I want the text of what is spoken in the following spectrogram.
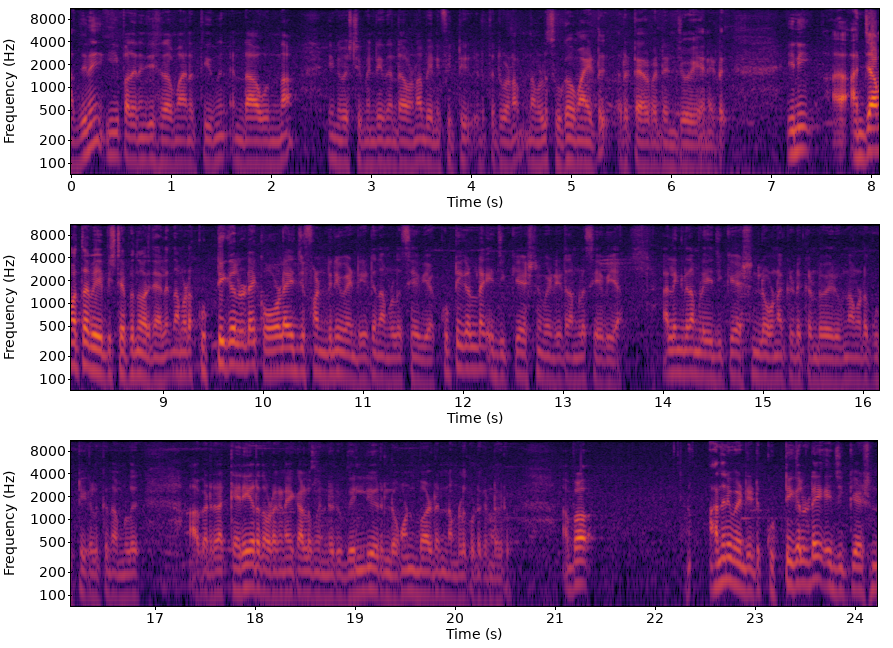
അതിന് ഈ പതിനഞ്ച് ശതമാനത്തിൽ നിന്ന് ഉണ്ടാവുന്ന ഇൻവെസ്റ്റ്മെന്റിൽ നിന്ന് ഉണ്ടാവുന്ന ബെനിഫിറ്റ് എടുത്തിട്ട് വേണം നമ്മൾ സുഖമായിട്ട് റിട്ടയർമെന്റ് എൻജോയ് ചെയ്യാനായിട്ട്. ഇനി അഞ്ചാമത്തെ ബേബി സ്റ്റെപ്പ് എന്ന് പറഞ്ഞാൽ നമ്മുടെ കുട്ടികളുടെ കോളേജ് ഫണ്ടിന് വേണ്ടിയിട്ട് നമ്മൾ സേവ് ചെയ്യുക. കുട്ടികളുടെ എഡ്യൂക്കേഷന് വേണ്ടിയിട്ട് നമ്മൾ സേവ് ചെയ്യുക. അല്ലെങ്കിൽ നമ്മൾ എഡ്യൂക്കേഷൻ ലോണൊക്കെ എടുക്കേണ്ടി വരും. നമ്മുടെ കുട്ടികൾക്ക് നമ്മൾ അവരുടെ കരിയർ തുടങ്ങണേക്കാളും മുന്നേ ഒരു വലിയൊരു ലോൺ ബർഡൻ നമ്മൾ കൊടുക്കേണ്ടി വരും. അപ്പോൾ അതിന് വേണ്ടിയിട്ട് കുട്ടികളുടെ എഡ്യൂക്കേഷൻ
